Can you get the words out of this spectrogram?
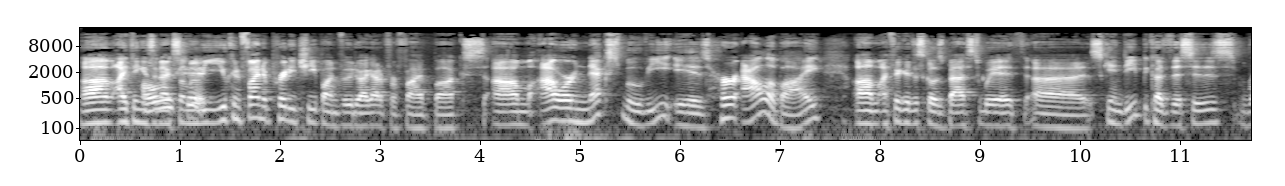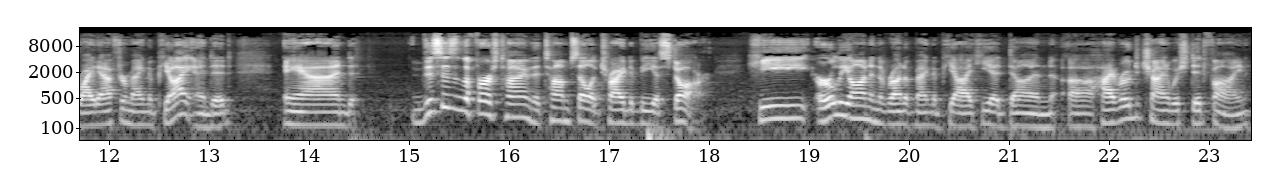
Um, I think it's an excellent shit. movie. You can find it pretty cheap on Vudu. I got it for five bucks. Um, our next movie is Her Alibi. Um, I figured this goes best with uh, Skin Deep because this is right after Magnum PI ended, and this isn't the first time that Tom Selleck tried to be a star. He early on in the run of Magnum PI, he had done uh, High Road to China, which did fine,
